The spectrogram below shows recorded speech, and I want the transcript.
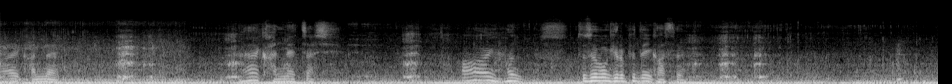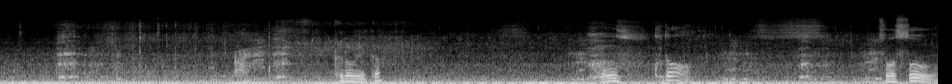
아이 갔네. 아이 갔네 짜식. 아이 한 두세 번 괴롭히더니 갔어요 그놈일까? 어우 크다 좋았어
